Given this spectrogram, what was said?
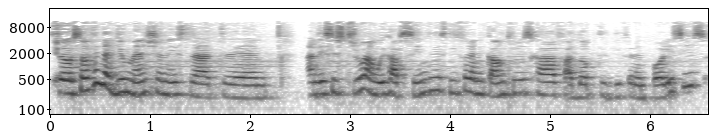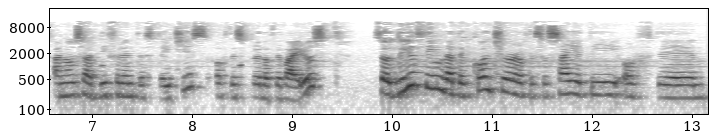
So something that you mentioned is that, um, and this is true, and we have seen this, different countries have adopted different policies and also at different stages of the spread of the virus. So do you think that the culture of the society of the,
